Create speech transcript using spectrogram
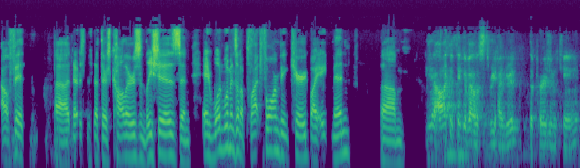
outfit uh, notices that there's collars and leashes, and and one woman's on a platform being carried by eight men. Um, Yeah, all I could think about was 300, the Persian king.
